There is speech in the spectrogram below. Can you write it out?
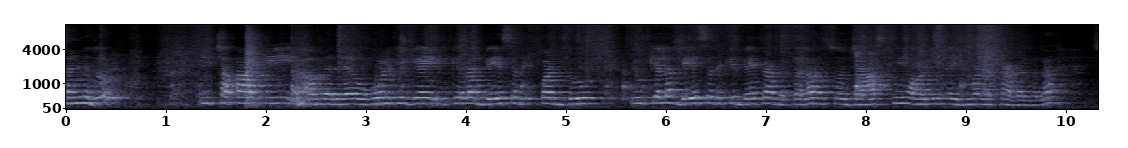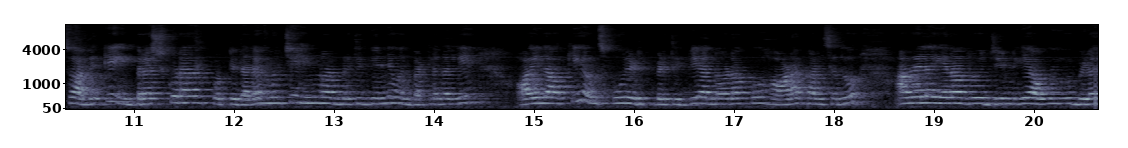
ಸಣ್ಣದು. ಈ ಚಪಾತಿ, ಆಮೇಲೆ ಹೋಳಿಗೆಗೆ ಇವಕ್ಕೆಲ್ಲ ಬೇಯಿಸೋದಕ್ಕೆ ಪಡ್ಡು ಇವಕ್ಕೆಲ್ಲ ಬೇಯಿಸೋದಕ್ಕೆ ಬೇಕಾಗುತ್ತಲ್ಲ ಸೊ ಜಾಸ್ತಿ ಆಯಿಲ್ ಇದು ಮಾಡೋಕ್ಕಾಗಲ್ಲ ಸೊ ಅದಕ್ಕೆ ಈ ಬ್ರಷ್ ಕೂಡ ಕೊಟ್ಟಿದ್ದಾರೆ. ಮುಂಚೆ ಹಿಂಗೆ ಮಾಡಿಬಿಡ್ತಿದ್ವಿ ಅಂದರೆ ಒಂದು ಬಟ್ಲದಲ್ಲಿ ಆಯಿಲ್ ಹಾಕಿ ಒಂದು ಸ್ಪೂನ್ ಇಟ್ಬಿಡ್ತಿದ್ವಿ. ಅದು ನೋಡೋಕ್ಕೂ ಹಾಡಾಗಿ ಕಾಣಿಸೋದು. ಆಮೇಲೆ ಏನಾದರೂ ಜಿಂಡಿಗೆ ಅವು ಇವು ಬೀಳೋ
